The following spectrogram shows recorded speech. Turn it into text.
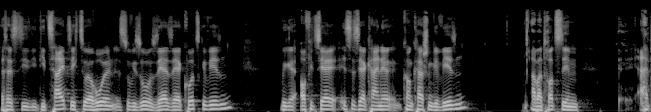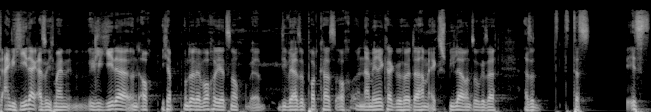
Das heißt, die, die Zeit, sich zu erholen, ist sowieso sehr, sehr kurz gewesen. Wie, offiziell ist es ja keine Concussion gewesen. Aber trotzdem äh, hat eigentlich jeder, also ich meine, wirklich jeder und auch, ich habe unter der Woche jetzt noch äh, diverse Podcasts auch in Amerika gehört, da haben Ex-Spieler und so gesagt, also das ist,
